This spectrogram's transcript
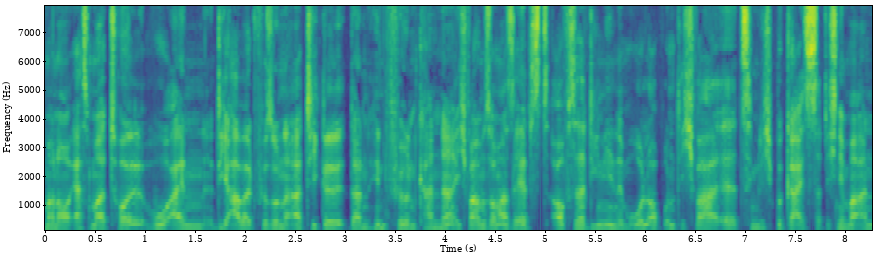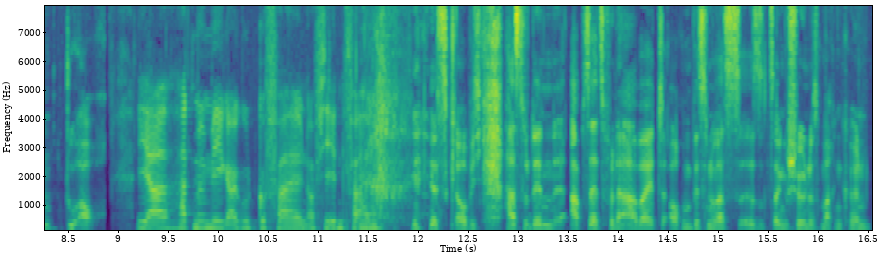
Manon, erstmal toll, wo einen die Arbeit für so einen Artikel dann hinführen kann. Ne? Ich war im Sommer selbst auf Sardinien im Urlaub und ich war äh, ziemlich begeistert. Ich nehme an, du auch. Ja, hat mir mega gut gefallen, auf jeden Fall. das glaube ich. Hast du denn abseits von der Arbeit auch ein bisschen was äh, sozusagen Schönes machen können?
